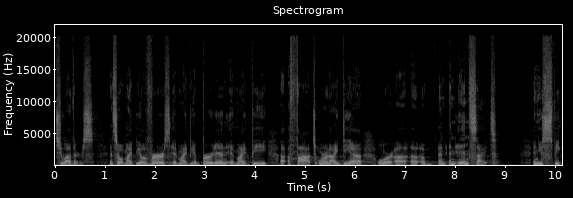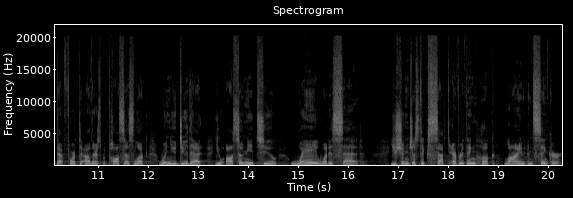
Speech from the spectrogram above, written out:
to others. And so it might be a verse, it might be a burden, it might be a, a thought or an idea or a, a, an, an insight and you speak that forth to others. But Paul says, look, when you do that, you also need to weigh what is said. You shouldn't just accept everything hook, line, and sinker.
